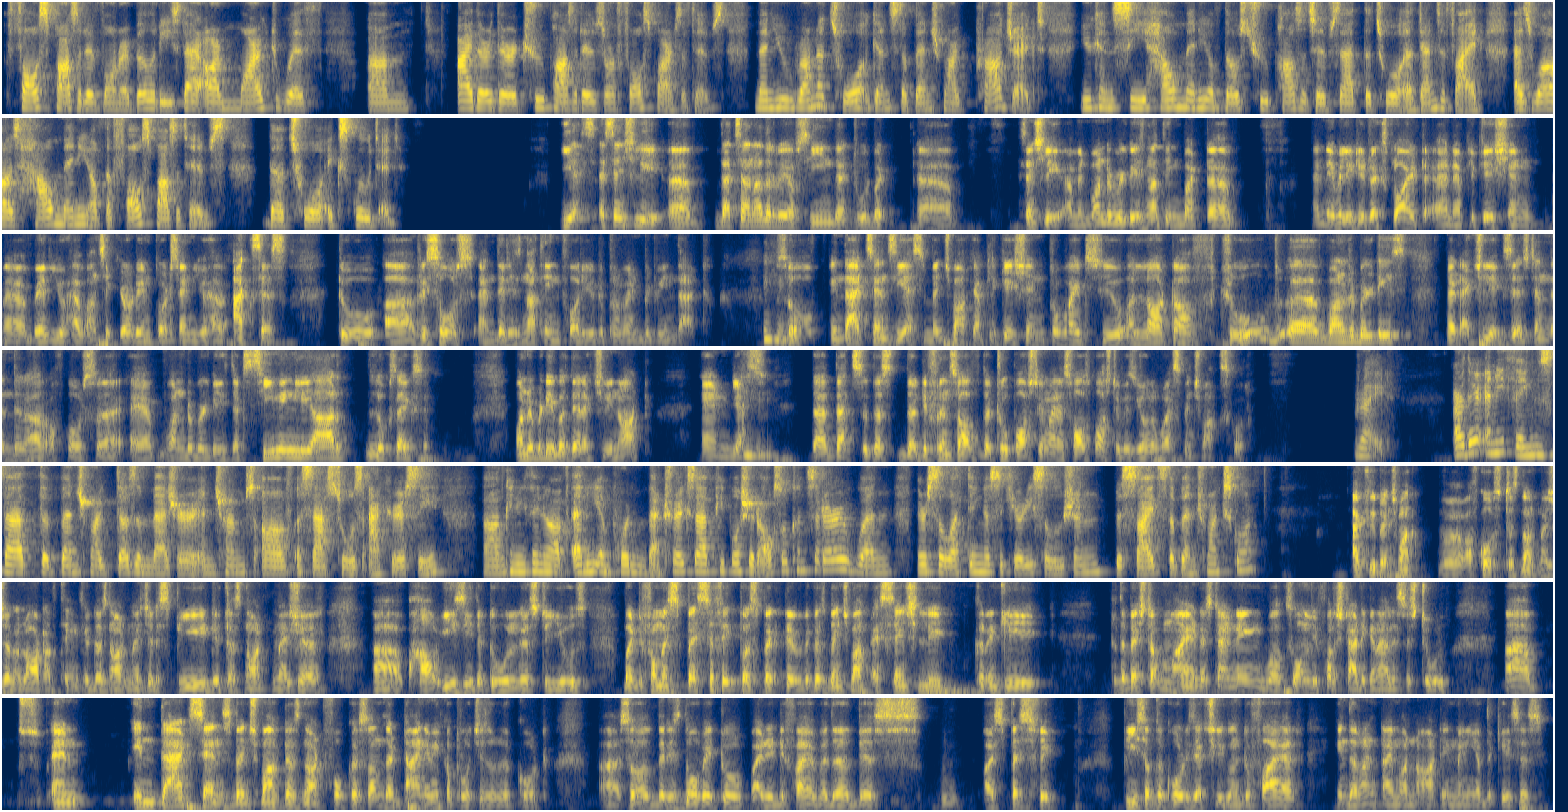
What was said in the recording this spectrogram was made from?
false positive vulnerabilities that are marked with um, either their true positives or false positives. Then you run a tool against the benchmark project. You can see how many of those true positives that the tool identified, as well as how many of the false positives the tool excluded. Yes, essentially, uh, that's another way of seeing that tool. But uh, essentially, I mean, vulnerability is nothing but uh, an ability to exploit an application uh, where you have unsecured inputs and you have access to a resource, and there is nothing for you to prevent between that. Mm-hmm. So, in that sense, yes, benchmark application provides you a lot of true uh, vulnerabilities that actually exist, and then there are, of course, uh, vulnerabilities that seemingly are looks like vulnerability, but they're actually not. And yes, mm-hmm. that that's the, the difference of the true positive minus false positive is your OWASP benchmark score. Right. Are there any things that the benchmark doesn't measure in terms of a SAST tool's accuracy? Um, can you think of any important metrics that people should also consider when they're selecting a security solution besides the benchmark score? Actually, benchmark, uh, of course, does not measure a lot of things. It does not measure speed. It does not measure uh, how easy the tool is to use. But from a specific perspective, because benchmark essentially currently, to the best of my understanding, works only for static analysis tool. Uh, and in that sense, benchmark does not focus on the dynamic approaches of the code. Uh, so there is no way to identify whether this a specific piece of the code is actually going to fire in the runtime or not in many of the cases.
